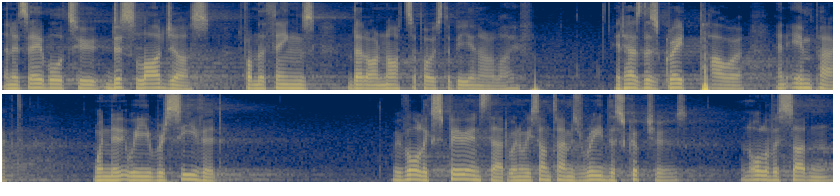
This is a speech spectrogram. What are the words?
and it's able to dislodge us from the things that are not supposed to be in our life. It has this great power and impact when we receive it. We've all experienced that when we sometimes read the scriptures, and all of a sudden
